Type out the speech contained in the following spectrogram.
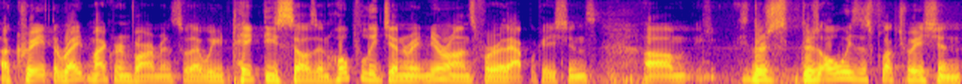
uh, create the right microenvironment so that we take these cells and hopefully generate neurons for applications. Um, there's, there's always this fluctuation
